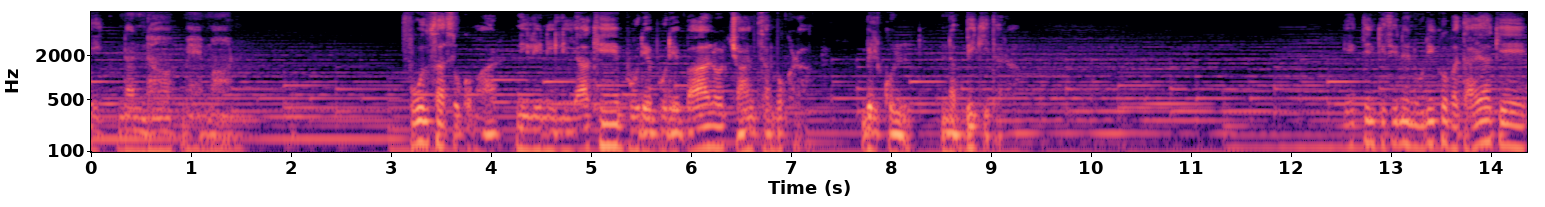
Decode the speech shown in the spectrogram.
एक नन्हा मेहमान। फूल सा सुकुमार, नीली नीली आँखें, भूरे भूरे बाल और चाँद सा मुखड़ा, बिल्कुल नब्बी की तरह। एक दिन किसी ने नूरी को बताया कि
